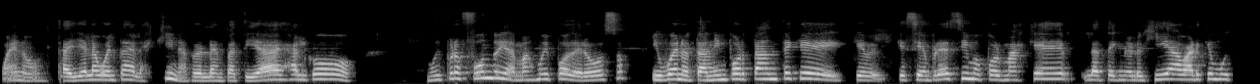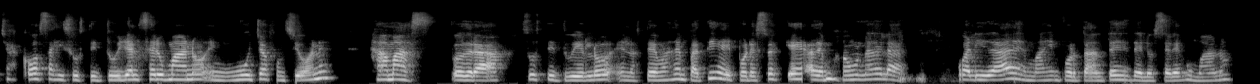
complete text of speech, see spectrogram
bueno, está ahí a la vuelta de la esquina, pero la empatía es algo muy profundo y además muy poderoso. Y bueno, tan importante que, que, que, siempre decimos, por más que la tecnología abarque muchas cosas y sustituya al ser humano en muchas funciones, jamás podrá sustituirlo en los temas de empatía. Y por eso es que además una de las cualidades más importantes de los seres humanos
